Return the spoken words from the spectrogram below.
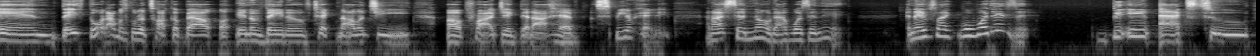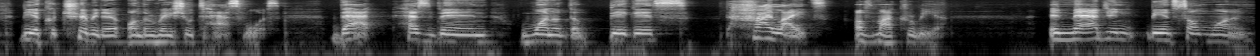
and they thought I was going to talk about an innovative technology uh, project that I have spearheaded. And I said, no, that wasn't it. And they was like, well, what is it? Being asked to be a contributor on the racial task force. That has been one of the biggest highlights of my career. Imagine being someone,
